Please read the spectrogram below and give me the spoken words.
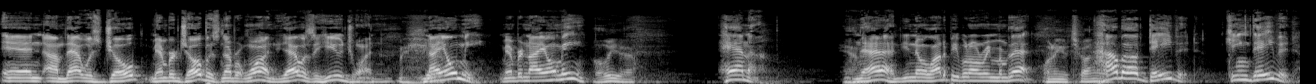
And um, that was Job. Remember, Job is number one. That was a huge one. Naomi. Remember Naomi? Oh yeah, Hannah. Nah, you know, a lot of people don't remember that. wanting a child. How about David? King David.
